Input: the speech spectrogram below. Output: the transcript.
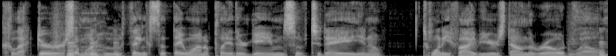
collector or someone who thinks that they want to play their games of today, you know, 25 years down the road, well,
